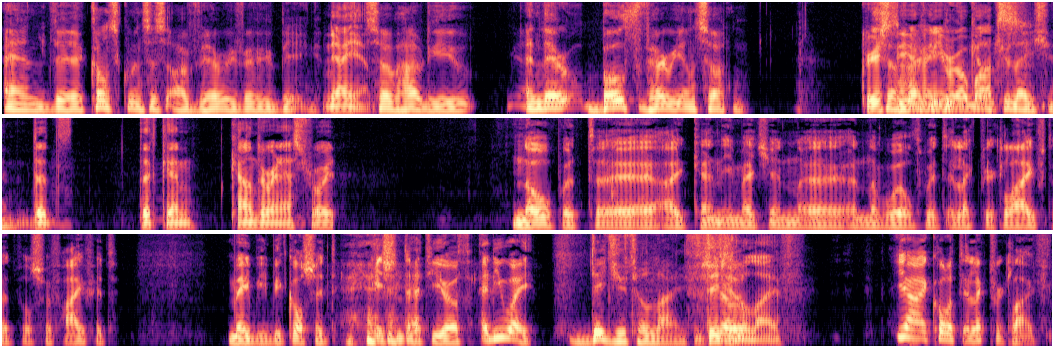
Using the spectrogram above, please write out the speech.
and the consequences are very very big. Yeah, yeah. So how do you? And they're both very uncertain. Chris, so do you have do any you robots that that can counter an asteroid? No, but uh, I can imagine uh, in a world with electric life that will survive it. Maybe because it isn't at the Earth anyway. Digital life. Digital life. Yeah, I call it electric life.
